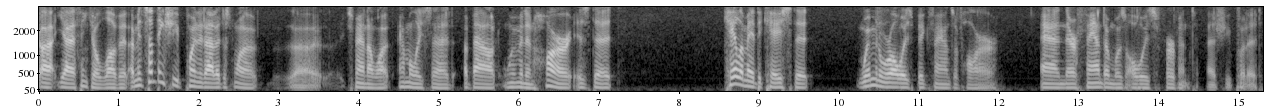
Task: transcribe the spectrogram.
uh, yeah, I think you'll love it. I mean, something she pointed out. I just want to uh, expand on what Emily said about women in horror is that Kier-La made the case that women were always big fans of horror, and their fandom was always fervent, as she put it.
